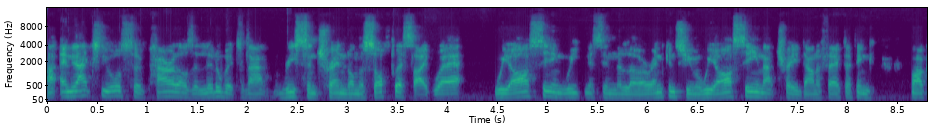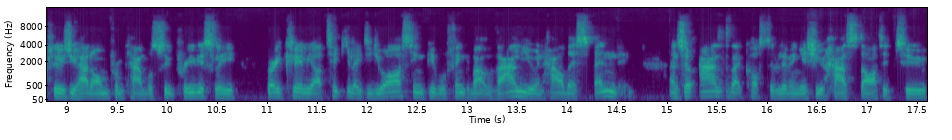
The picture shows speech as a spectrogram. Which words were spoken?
Uh, and it actually also parallels a little bit to that recent trend on the software side where we are seeing weakness in the lower end consumer. We are seeing that trade down effect. I think Mark Hughes, you had on from Campbell Soup previously, very clearly articulated, you are seeing people think about value and how they're spending. And so, as that cost of living issue has started to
